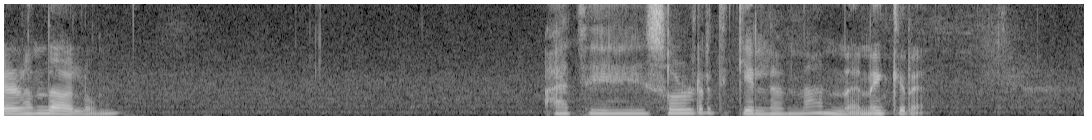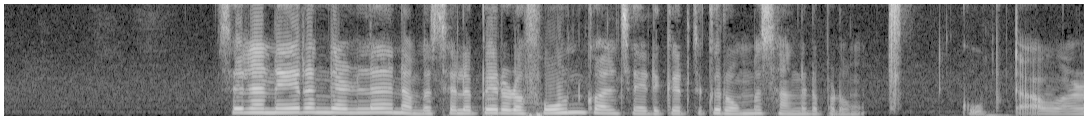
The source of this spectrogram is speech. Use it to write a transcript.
இழந்தாலும். அது சொல்கிறதுக்கு இல்லைன்னு தான் நினைக்கிறேன். சில நேரங்களில் நம்ம சில பேரோட ஃபோன் கால்ஸ் எடுக்கிறதுக்கு ரொம்ப சங்கடப்படுவோம். கூப்பிட்டா வழ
